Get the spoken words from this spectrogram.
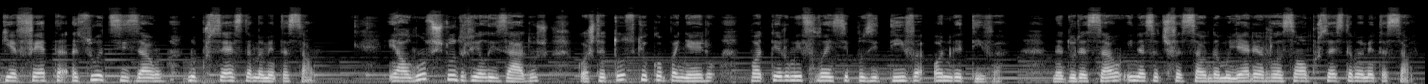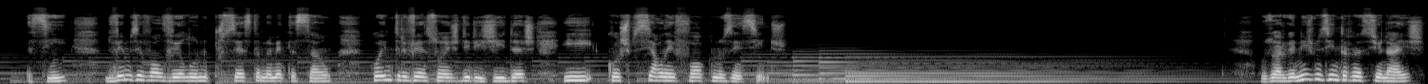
que afeta a sua decisão no processo de amamentação. Em alguns estudos realizados, constatou-se que o companheiro pode ter uma influência positiva ou negativa na duração e na satisfação da mulher em relação ao processo de amamentação. Assim, devemos envolvê-lo no processo de amamentação com intervenções dirigidas e com especial enfoque nos ensinos. Os organismos internacionais,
